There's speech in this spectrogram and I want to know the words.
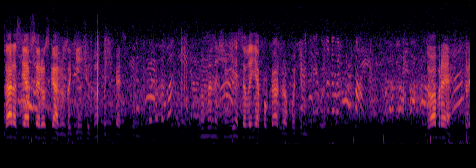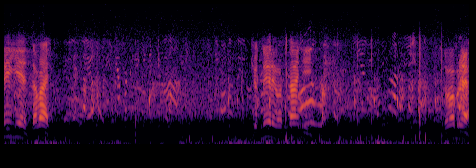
Зараз я все розкажу. Закінчу тут, почекай секунду. Ну, в мене ще є, але я покажу, а потім. Добре, три є, давай. Чотири, останній. Добре.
